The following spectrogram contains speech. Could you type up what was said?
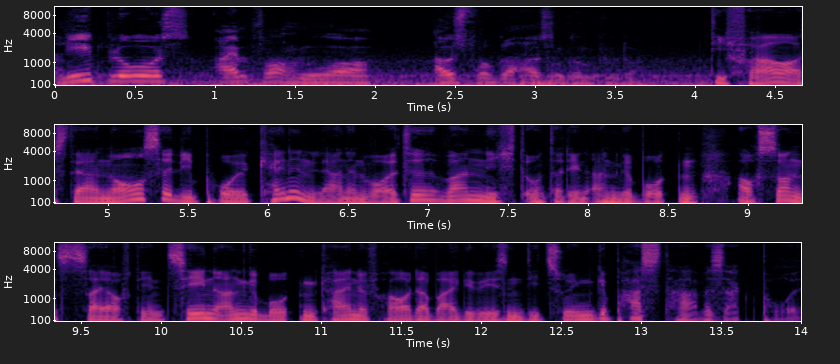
leblos, einfach nur Ausdrucke aus dem Computer. Die Frau aus der Annonce, die Paul kennenlernen wollte, war nicht unter den Angeboten. Auch sonst sei auf den zehn Angeboten keine Frau dabei gewesen, die zu ihm gepasst habe, sagt Paul.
